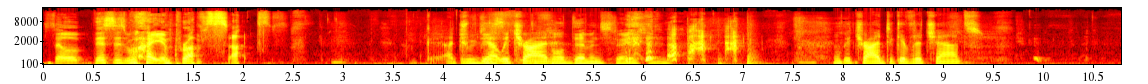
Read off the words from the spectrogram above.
So this is why improv sucks. Okay, I tr- We yeah, we tried. Full demonstration. We tried to give it a chance.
